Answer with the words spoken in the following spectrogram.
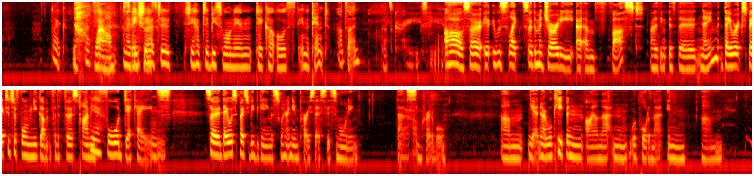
Like, that's, Wow. and I think she had to she had to be sworn in, take her oath in a tent outside. That's crazy. Oh, so it, it was like so the majority uh, um, fast, I think is the name. They were expected to form new government for the first time in Yeah. four decades. So they were supposed to be beginning the swearing in process this morning. That's incredible. Um, yeah, no, we'll keep an eye on that and report on that in um,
